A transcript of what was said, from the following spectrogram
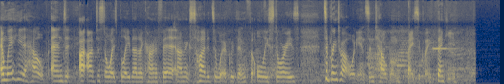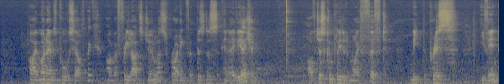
And we're here to help. And I, have just always believed that at a current affair, and I'm excited to work with them for all these stories to bring to our audience and tell them, basically. Thank you. Hi, my name is Paul Southwick. I'm a freelance journalist writing for business and aviation. I've just completed my fifth Meet the Press event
